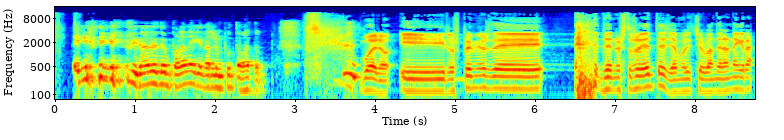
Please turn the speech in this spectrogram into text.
en el final de temporada hay que darle un punto a Baton. Bueno, y los premios de, de nuestros oyentes, ya hemos dicho el bandera negra.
